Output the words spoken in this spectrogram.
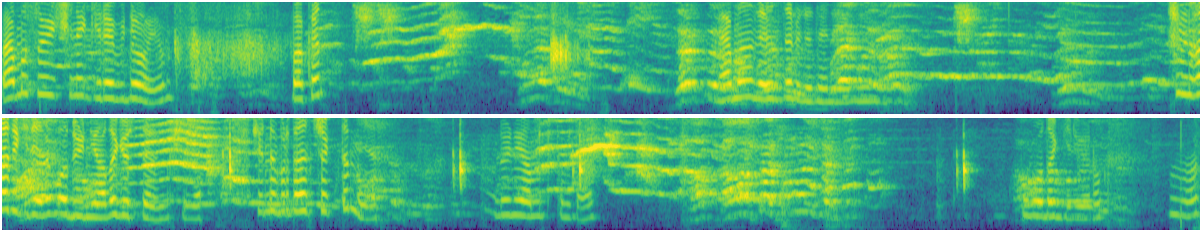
Ben bu suyun içine girebiliyorum. Bakın. Ben bunu denizde bile deneyim. Şimdi hadi gidelim o dünyada gösterelim size. Şimdi buradan çıktım ya. Dünyamız burada. Kahvaltıdan sonra oynayacaksın. Bu moda giriyorum. Hı.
